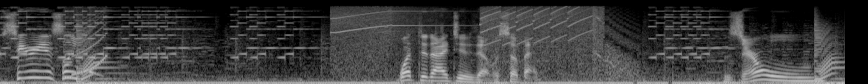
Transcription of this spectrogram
Seriously? What did I do that was so bad? Zero.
